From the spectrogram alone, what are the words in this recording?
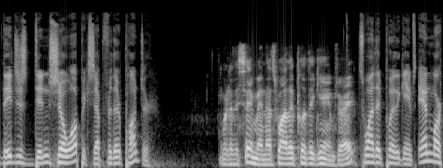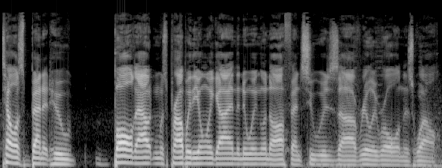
they just didn't show up except for their punter. What do they say, man? That's why they play the games, right? That's why they play the games. And Martellus Bennett, who balled out and was probably the only guy in the New England offense who was uh, really rolling as well.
